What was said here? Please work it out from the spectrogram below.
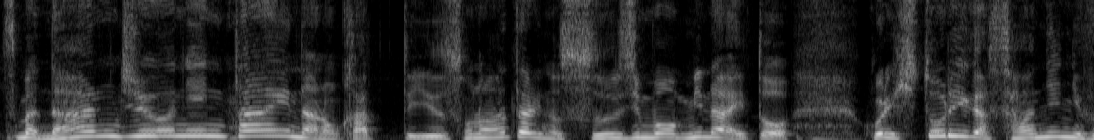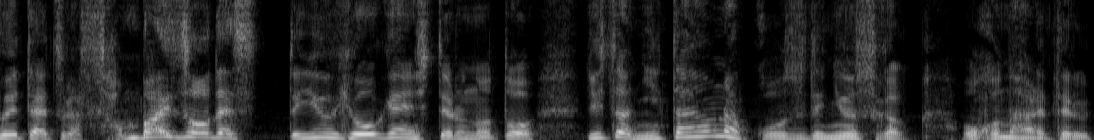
つまり何十人単位なのかっていうそのあたりの数字もも見ないとこれ1人が3人に増えたやつが3倍増ですっていう表現してるのと実は似たような構図でニュースが行われてる。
